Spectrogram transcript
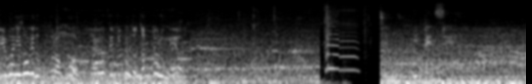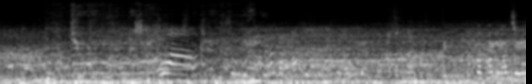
일본이 속이 더 부드럽고 한국게 조금 더 짭조름해요. 한데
